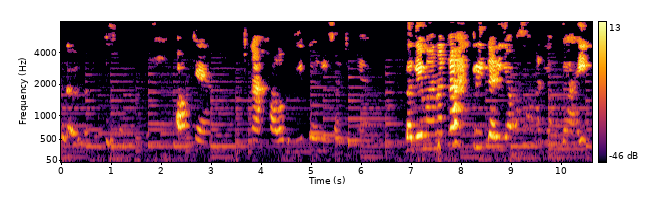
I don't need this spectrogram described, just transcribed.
Nggak Pastor? Oke. Nah, kalau begitu nih selanjutnya bagaimanakah kriteria pasangan yang baik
